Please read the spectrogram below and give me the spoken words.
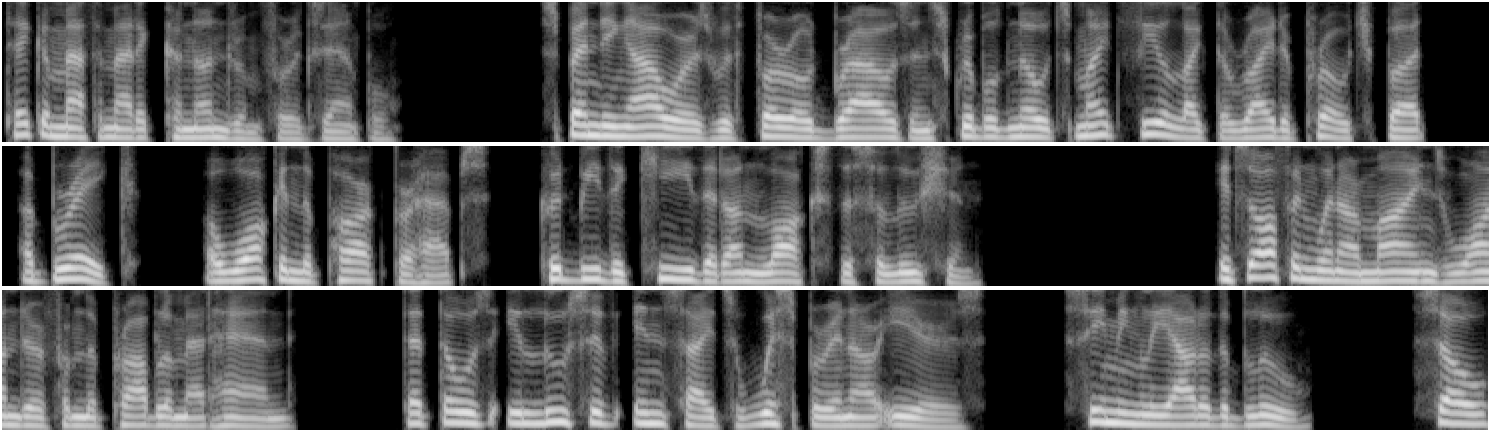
Take a mathematic conundrum, for example. Spending hours with furrowed brows and scribbled notes might feel like the right approach, but a break, a walk in the park perhaps, could be the key that unlocks the solution. It's often when our minds wander from the problem at hand that those elusive insights whisper in our ears, seemingly out of the blue. So,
